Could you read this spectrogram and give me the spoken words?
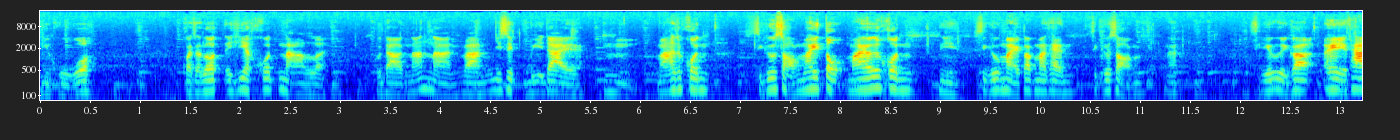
นี่โห กว่าจะลดไอ้เหี้ยโคตรนานเลยคูลดาวนานนานประมาณ20วิได้ อืม มาทุกคนสกิลสองมาให้โตมาแล้วทุกคน นี่สกิลใหม่ก็มาแทนสกิลสองนะ สกิลอื่นก็เฮ้ยถ้า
